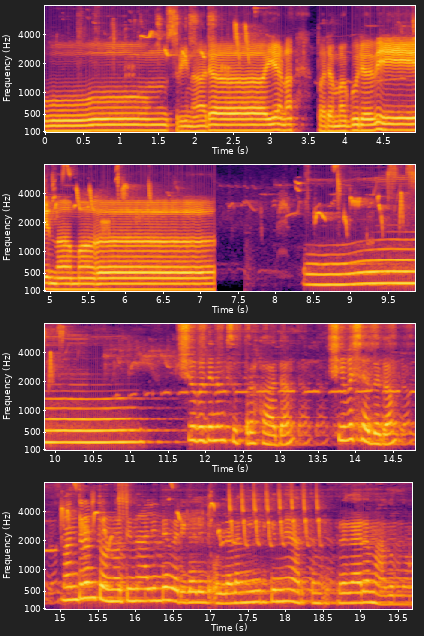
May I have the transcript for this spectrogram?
ഓം ശ്രീനാരായണ പരമഗുരവേ നമ. ശുഭദിനം സുപ്രഭാതം. ശിവശതകം മന്ത്രം തൊണ്ണൂറ്റിനാലിന്റെ വരികളിൽ ഉള്ളടങ്ങിയിരിക്കുന്ന അർത്ഥം ഇപ്രകാരമാകുന്നു.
